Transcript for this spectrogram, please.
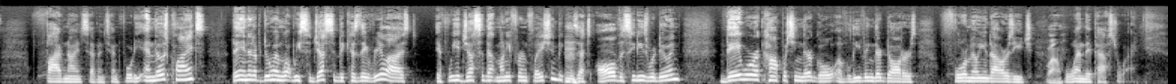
597 1040. And those clients, they ended up doing what we suggested because they realized if we adjusted that money for inflation, because mm. that's all the CDs were doing, they were accomplishing their goal of leaving their daughters $4 million each wow. when they passed away.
